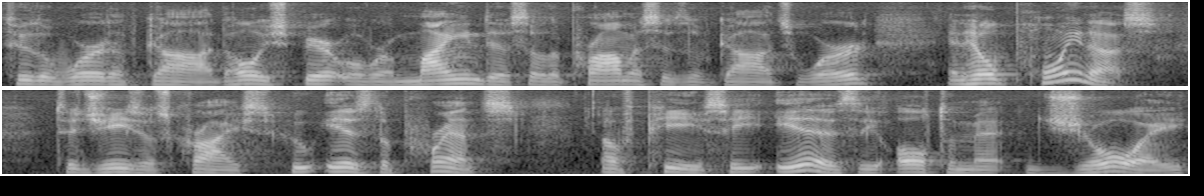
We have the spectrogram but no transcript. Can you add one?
through the Word of God. The Holy Spirit will remind us of the promises of God's Word, and He'll point us to Jesus Christ, who is the Prince of Peace. He is the ultimate joy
